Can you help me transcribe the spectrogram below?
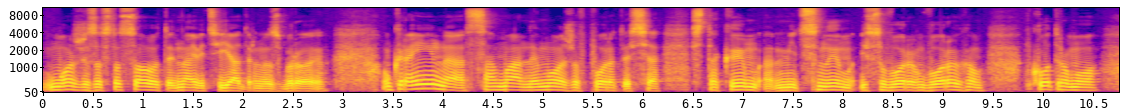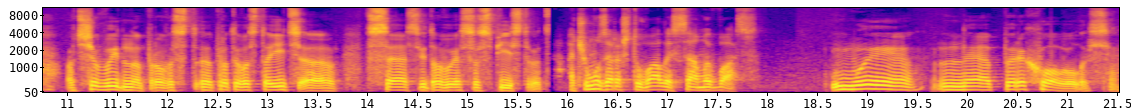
може застосовувати навіть ядерну зброю. Україна сама не може впоратися з таким міцним і суворим ворогом, котрому очевидно противостоїть е, все світове суспільство. А чому заарештували саме вас? Ми не переховувалися.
